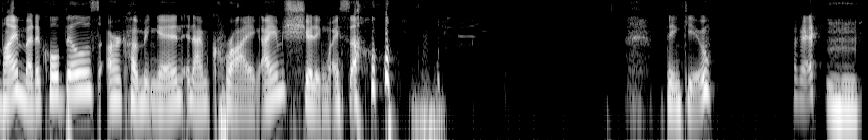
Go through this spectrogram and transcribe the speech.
My medical bills are coming in and I'm crying. I am shitting myself. Thank you. Okay. Mhm.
